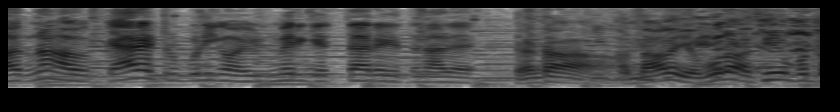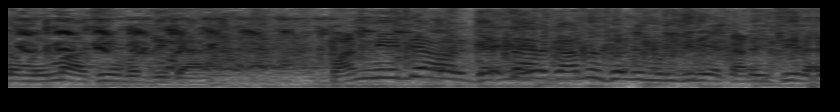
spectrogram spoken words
அவருனா அவர் கேரக்டர் பிடிக்கும். இது மாதிரி கெத்தா இருக்கிறதுனால. ஏண்டா அதனால எவ்வளவு அசிங்கப்படுத்த முடியுமோ அசிங்கப்படுத்திட்ட. பண்ணிட்டு அவர் கெத்தா இருக்காருன்னு சொல்லி முடிக்கிறிய கடைசியில.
